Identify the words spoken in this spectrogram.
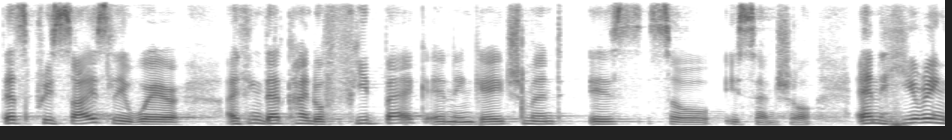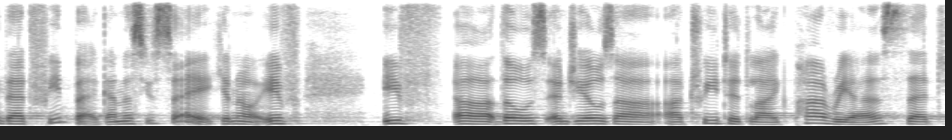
That's precisely where I think that kind of feedback and engagement is so essential. And hearing that feedback, and as you say, you know, if if uh, those NGOs are, are treated like pariahs, that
